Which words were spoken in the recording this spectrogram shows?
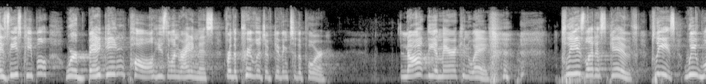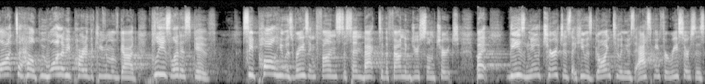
is these people were begging Paul, he's the one writing this, for the privilege of giving to the poor. Not the American way. Please let us give. Please, we want to help. We want to be part of the kingdom of God. Please let us give. See, Paul, he was raising funds to send back to the founding Jerusalem church. But these new churches that he was going to and he was asking for resources,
